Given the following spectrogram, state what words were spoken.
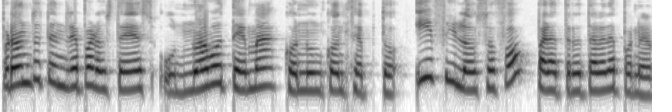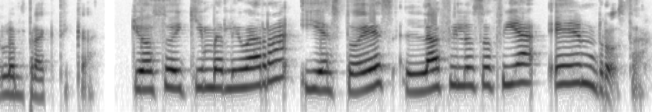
Pronto tendré para ustedes un nuevo tema con un concepto y filósofo para tratar de ponerlo en práctica. Yo soy Kimberly Barra y esto es La Filosofía en Rosa.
